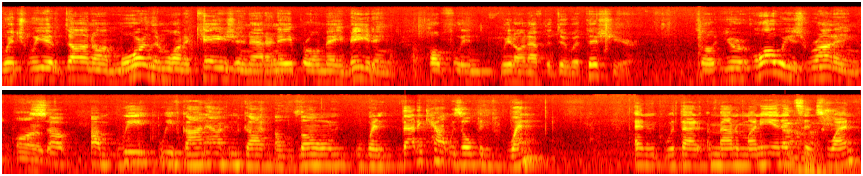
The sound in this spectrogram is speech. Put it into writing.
which we have done on more than one occasion at an April, May meeting. Hopefully, we don't have to do it this year. So you're always running on a So, um, we, we've gone out and got a loan when, that account was opened when? And with that amount of money in it, since when?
